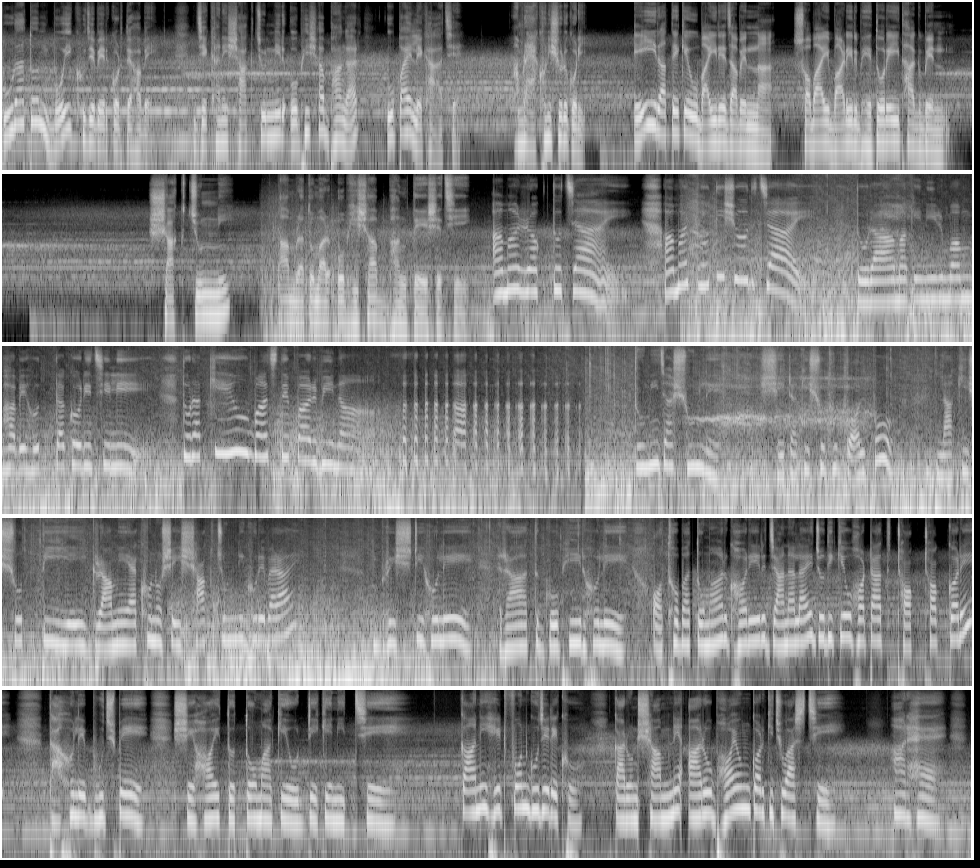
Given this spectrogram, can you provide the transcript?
পুরাতন বই খুঁজে বের করতে হবে যেখানে শাকচুন্নির অভিশাপ ভাঙার উপায় লেখা আছে। আমরা এখনই শুরু করি। এই রাতে কেউ বাইরে যাবেন না সবাই বাড়ির ভেতরেই থাকবেন। শাকচুন্নি, আমরা তোমার অভিশাপ ভাঙতে এসেছি। আমার রক্ত চাই, আমার প্রতিশোধ চাই। তোরা আমাকে নির্মমভাবে হত্যা করেছিলি, তোরা কেউ বাঁচতে পারবি না। তুমি যা শুনলে, সেটা কি শুধু গল্প? নাকি সত্যি এই গ্রামে এখনও সেই শাকচুন্নি ঘুরে বেড়ায়? বৃষ্টি হলে, রাত গভীর হলে, অথবা তোমার ঘরের জানালায় যদি কেউ হঠাৎ ঠক ঠক করে, তাহলে বুঝবে সে হয়তো তোমাকেও ডেকে নিচ্ছে। কানে হেডফোন গুজে রেখো, কারণ সামনে আরও ভয়ঙ্কর কিছু আসছে। আর হ্যাঁ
